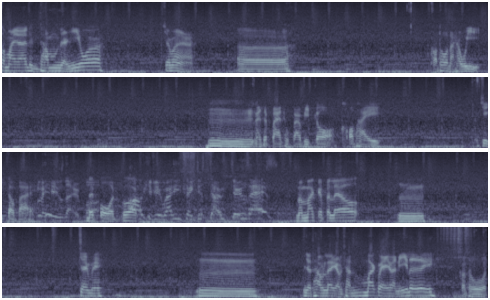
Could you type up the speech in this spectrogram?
ทำไมนายถึงทำอย่างนี้วะใช่ไหมเอ่อ ขอโทษนะฮาวีอืม อาจจะแปลถูกแปลผิดก็ขออภัยคลิกต่อไป Please, no ได้ more. โปรดพวก I'll give you anything. Just don't do this. มันมากเกินไปแล้ว อืม ใช่ไหม อืม อย่าทำอะไรกับฉันมากไปกว่านี้เลย ขอโทษ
